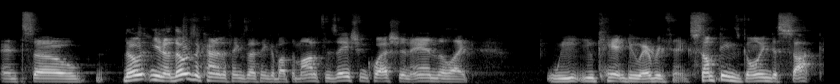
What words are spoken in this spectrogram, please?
And so those you know those are kind of the things I think about the monetization question and the like we you can't do everything. Something's going to suck.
